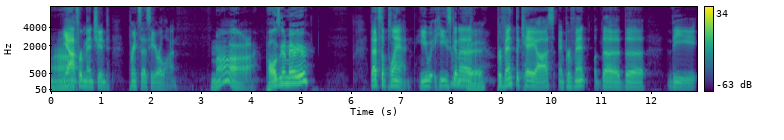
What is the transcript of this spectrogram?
ah. The aforementioned Princess Irulan. Ma, Paul's gonna marry her. That's the plan. He he's gonna. Okay. prevent the chaos and prevent the the the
